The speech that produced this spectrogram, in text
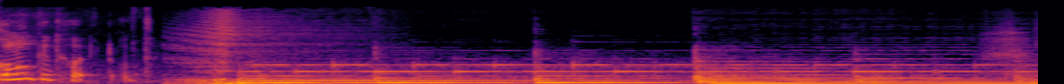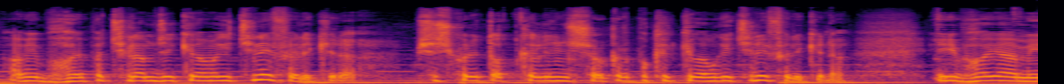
কলঙ্কিত হওয়ার একটা কথা। আমি ভয় পাচ্ছিলাম যে কেউ আমাকে চিনে ফেলে কিনা। বিশেষ করে তৎকালীন সরকার পক্ষে কেউ আমাকে চিনে ফেলে কিনা। এই ভয়ে আমি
